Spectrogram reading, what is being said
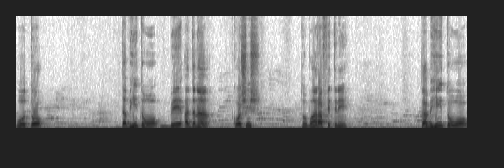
وہ تو تبھی تو وہ بے ادنا کوشش، دوبارہ فتنے۔ تب ہی تو وہ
